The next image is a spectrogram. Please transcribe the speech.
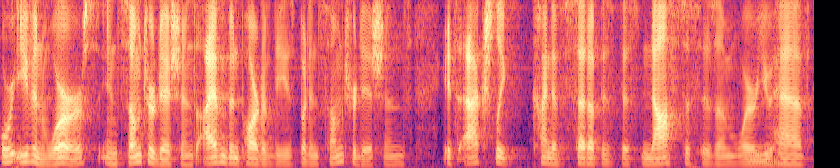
or even worse, in some traditions, I haven't been part of these, but in some traditions, it's actually kind of set up as this Gnosticism where you mm. have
